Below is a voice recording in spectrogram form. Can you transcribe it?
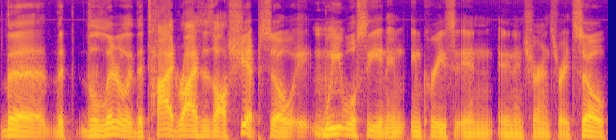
the the, the literally the tide rises all ships, so it, Mm-hmm. we will see an in, increase in in insurance rates. So,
